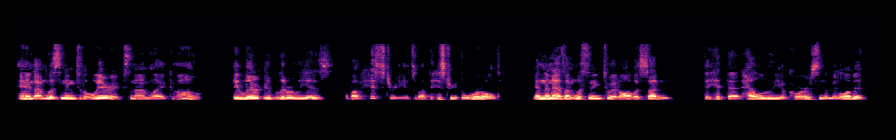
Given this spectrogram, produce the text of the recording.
And I'm listening to the lyrics and I'm like, oh, it, li- it literally is about history. It's about the history of the world. And then as I'm listening to it, all of a sudden they hit that hallelujah chorus in the middle of it.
